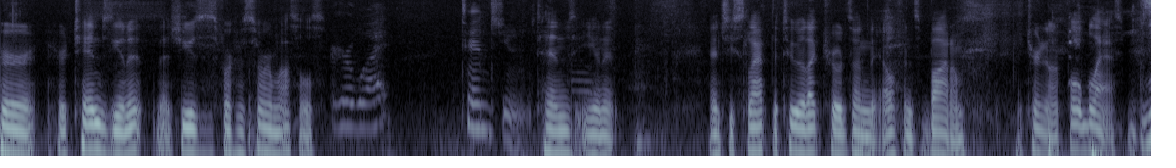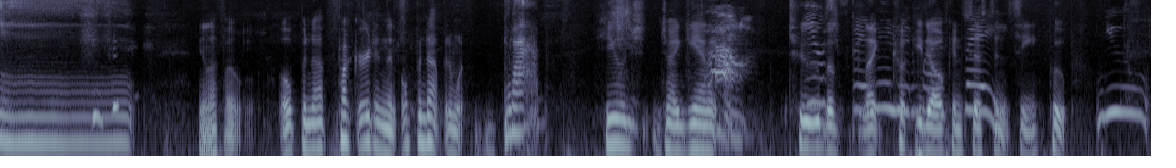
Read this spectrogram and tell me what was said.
her her tens unit that she uses for her sore muscles. Tens unit. Tens unit, and she slapped the two electrodes on the elephant's bottom and turned it on full blast. the elephant opened up, puckered, and then opened up and went blap. Huge, gigantic tube of like cookie dough consistency poop You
